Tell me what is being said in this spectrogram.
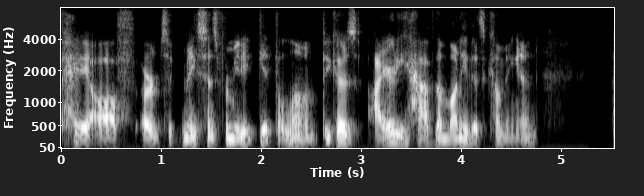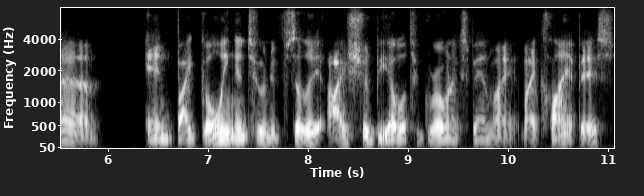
pay off or to make sense for me to get the loan because I already have the money that's coming in. Um, and by going into a new facility, I should be able to grow and expand my my client base,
